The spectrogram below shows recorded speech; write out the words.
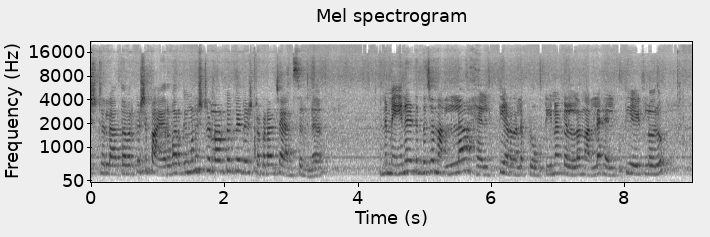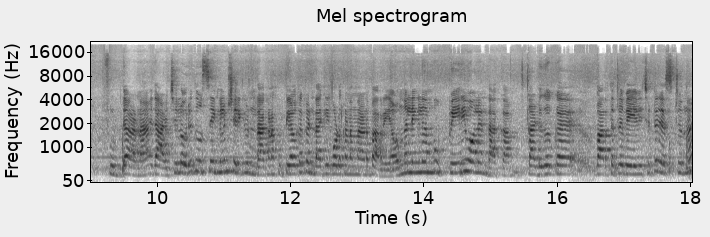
ഇഷ്ടമില്ലാത്തവർക്ക് പക്ഷെ പയർ വർഗങ്ങൾ ഇഷ്ടമുള്ളവർക്കൊക്കെ ഇത് ഇഷ്ടപ്പെടാൻ ചാൻസ് ഉണ്ട്. പിന്നെ മെയിനായിട്ട് എന്താ വെച്ചാൽ നല്ല ഹെൽത്തിയാണ് നല്ല പ്രോട്ടീനൊക്കെ ഉള്ള നല്ല ഹെൽത്തി ആയിട്ടുള്ളൊരു ഫുഡാണ് ഇത് ആഴ്ചയിൽ ഒരു ദിവസമെങ്കിലും ശരിക്കും ഉണ്ടാക്കണം. കുട്ടികൾക്കൊക്കെ ഉണ്ടാക്കി കൊടുക്കണം എന്നാണ് പറയുക ഒന്നല്ലെങ്കിൽ നമുക്ക് ഉപ്പേരി പോലെ ഉണ്ടാക്കാം. കടുകൊക്കെ വറുത്തിട്ട് വേവിച്ചിട്ട് ജസ്റ്റ് ഒന്ന്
